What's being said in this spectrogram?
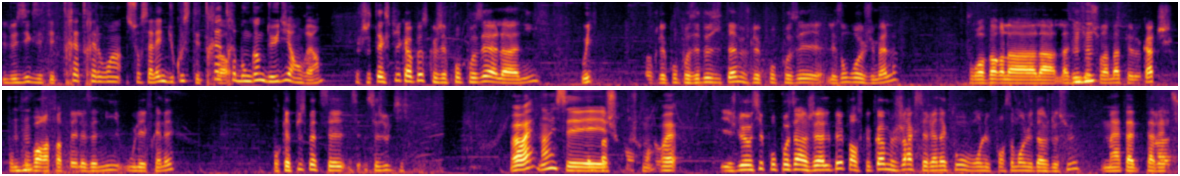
le Ziggs était très très loin sur sa lane. Du coup, c'était très Alors. très bon gank de Udyr en vrai. hein. Je t'explique un peu ce que j'ai proposé à la Annie. Oui. Donc, je lui ai proposé deux items. Je lui ai proposé les ombres jumelles pour avoir la, la, la vision Mhm. sur la map et le catch, pour Mhm. pouvoir attraper les ennemis ou les freiner, pour qu'elle puisse mettre ses, ses, ses ultis. Ouais, ouais, non, mais c'est. Je, comprends. Ouais. Et je lui ai aussi proposé un GLP parce que comme Jax et Renekton vont lui forcément lui dash dessus, Ouais, pas, pas bête.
